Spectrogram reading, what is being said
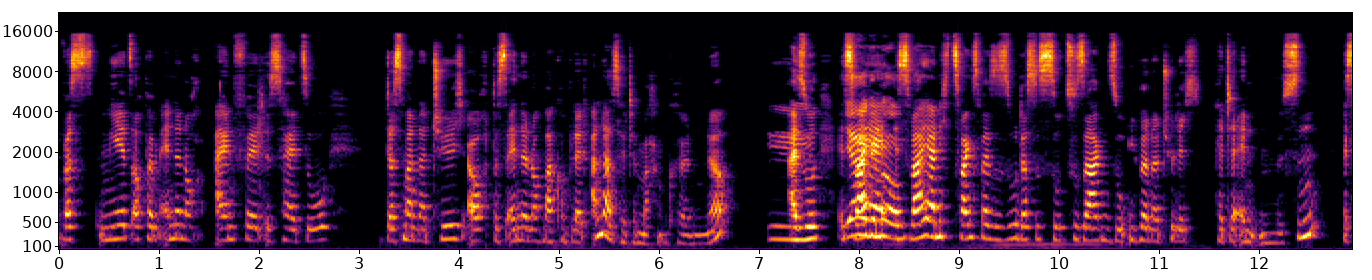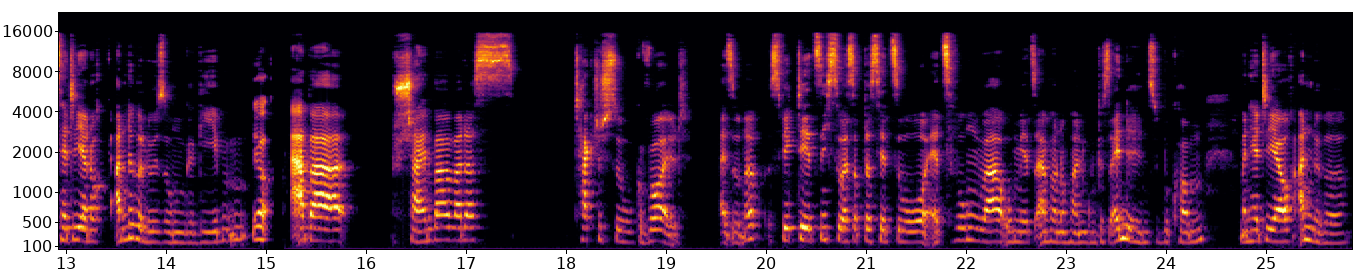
Was mir jetzt auch beim Ende noch einfällt, ist halt so, dass man natürlich auch das Ende nochmal komplett anders hätte machen können, ne? Mhm. Also es, ja, war genau. ja, es war ja nicht zwangsweise so, dass es sozusagen so übernatürlich hätte enden müssen. Es hätte ja noch andere Lösungen gegeben. Ja. Aber scheinbar war das taktisch so gewollt. Also, ne, es wirkte jetzt nicht so, als ob das jetzt so erzwungen war, um jetzt einfach nochmal ein gutes Ende hinzubekommen. Man hätte ja auch andere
